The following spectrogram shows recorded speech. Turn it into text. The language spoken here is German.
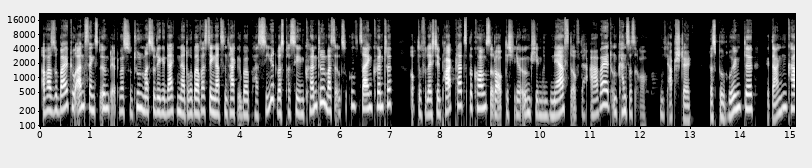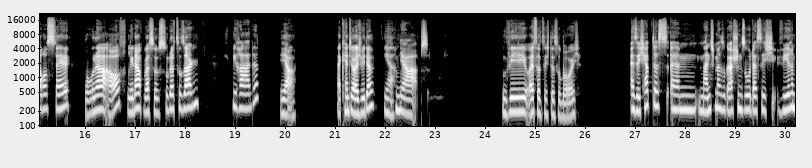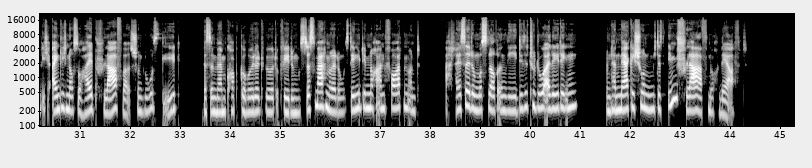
Aber sobald du anfängst, irgendetwas zu tun, machst du dir Gedanken darüber, was den ganzen Tag über passiert, was passieren könnte, was in Zukunft sein könnte, ob du vielleicht den Parkplatz bekommst oder ob dich wieder irgendjemand nervt auf der Arbeit und kannst das auch nicht abstellen. Das berühmte Gedankenkarussell oder auch, Lena, was würdest du dazu sagen? Spirale? Ja. Erkennt ihr euch wieder? Ja. Ja, absolut. Wie äußert sich das so bei euch? Also ich habe das ähm, manchmal sogar schon so, dass ich, während ich eigentlich noch so halb schlafe, es schon losgeht, dass in meinem Kopf gerödelt wird, okay, du musst das machen oder du musst dem mit dem noch antworten und ach scheiße, du musst noch irgendwie diese To-Do erledigen. Und dann merke ich schon, wie mich das im Schlaf noch nervt.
